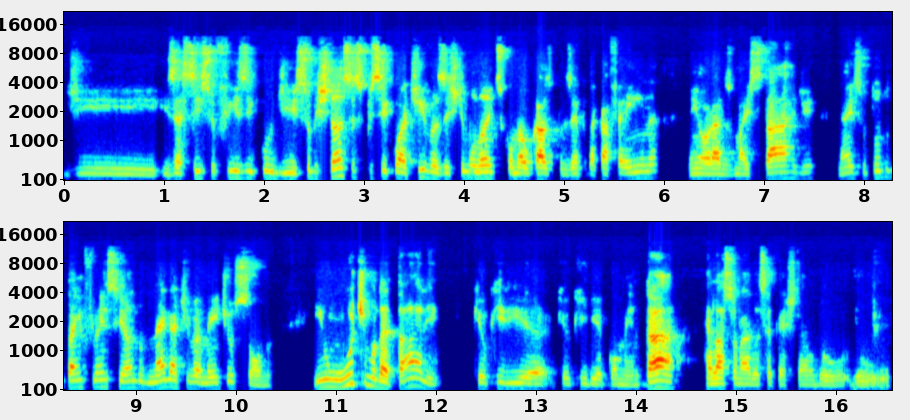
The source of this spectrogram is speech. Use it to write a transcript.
de exercício físico, de substâncias psicoativas estimulantes, como é o caso, por exemplo, da cafeína, em horários mais tarde. Né? Isso tudo está influenciando negativamente o sono. E um último detalhe que eu queria, que eu queria comentar relacionado a essa questão do, do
